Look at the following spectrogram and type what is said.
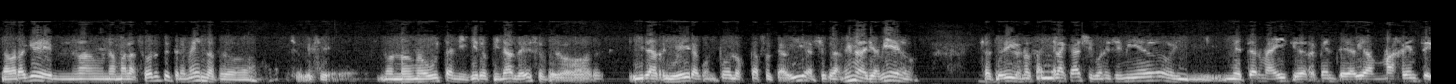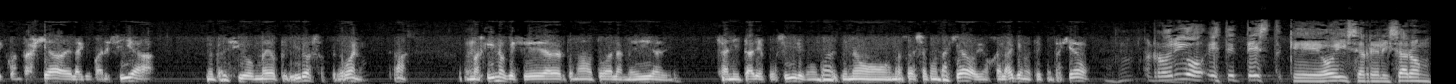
la verdad que una, mala suerte tremenda, pero yo qué sé, no, no me gusta ni quiero opinar de eso, pero ir a Rivera con todos los casos que había, yo que a mí me daría miedo. Ya te digo, no salí a la calle con ese miedo y meterme ahí que de repente había más gente contagiada de la que parecía, me pareció medio peligroso, pero bueno, imagino que se debe haber tomado todas las medidas sanitarias posibles como para que no, no se haya contagiado y ojalá que no esté contagiado. Rodrigo, este test que hoy se realizaron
